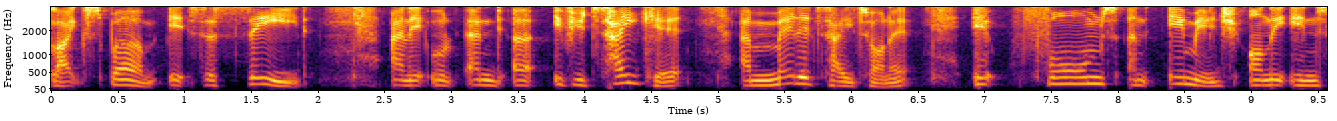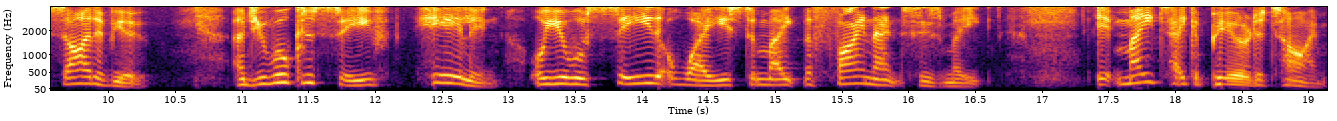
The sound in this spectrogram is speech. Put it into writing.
like sperm. It's a seed, and it will. And uh, if you take it and meditate on it, it forms an image on the inside of you, and you will conceive healing, or you will see ways to make the finances meet. It may take a period of time,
